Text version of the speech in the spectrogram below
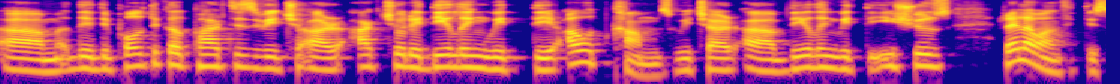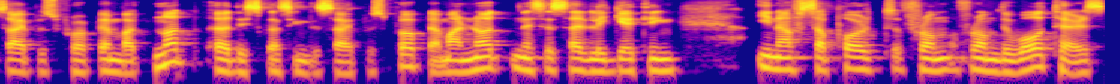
um, the, the political parties which are actually dealing with the outcomes, which are uh, dealing with the issues relevant to the Cyprus problem, but not uh, discussing the Cyprus problem, are not necessarily getting enough support from from the voters.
